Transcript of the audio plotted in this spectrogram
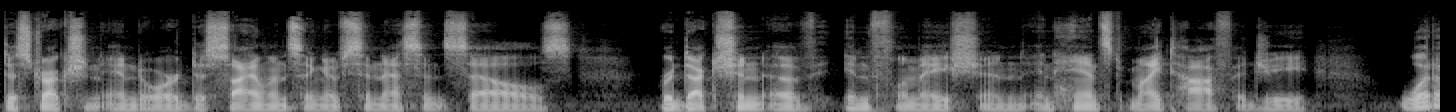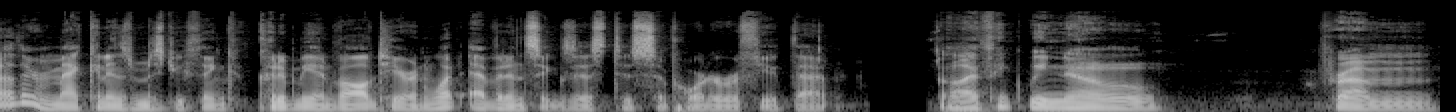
destruction and or desilencing of senescent cells, reduction of inflammation, enhanced mitophagy. What other mechanisms do you think could be involved here, and what evidence exists to support or refute that? Well, I think we know from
